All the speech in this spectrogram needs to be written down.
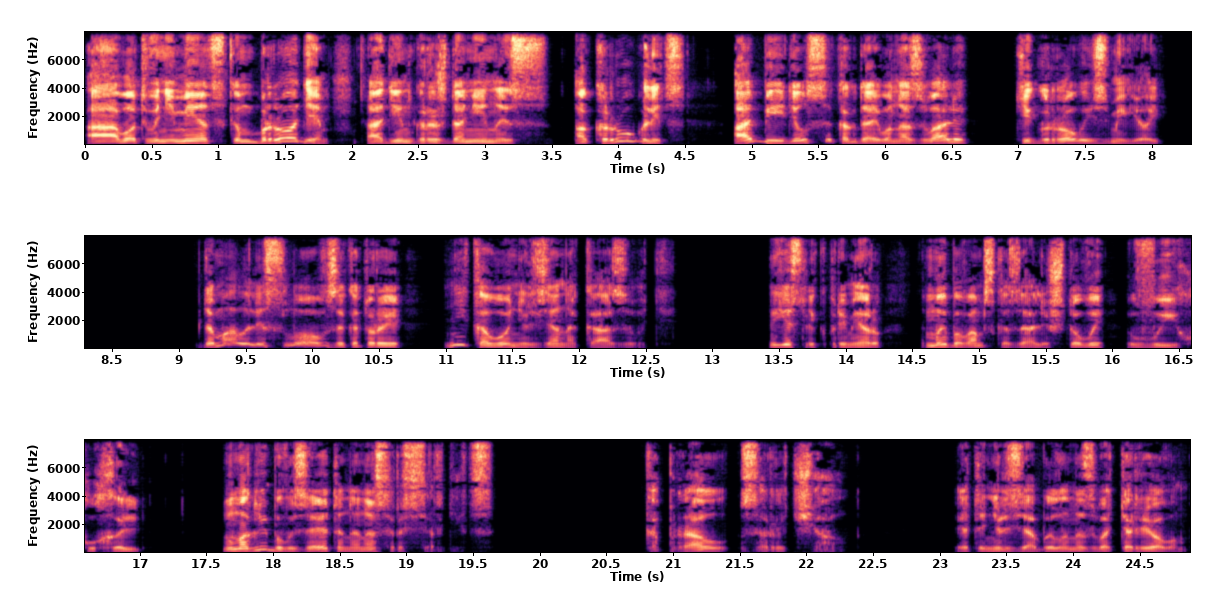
А вот в немецком броде один гражданин из округлиц обиделся, когда его назвали тигровой змеей. Да мало ли слов, за которые никого нельзя наказывать. Если, к примеру, мы бы вам сказали, что вы выхухоль, ну могли бы вы за это на нас рассердиться? Капрал зарычал. Это нельзя было назвать ревом.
